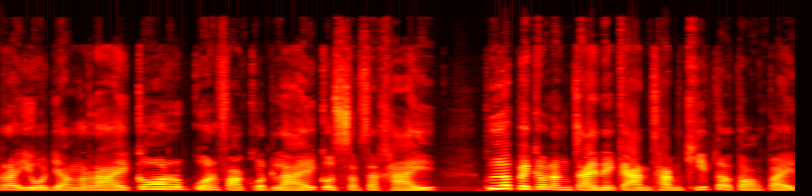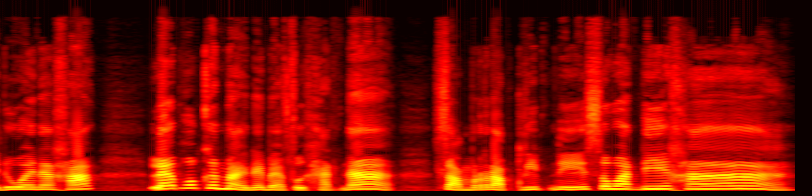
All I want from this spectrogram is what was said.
ประโยชน์อย่างไร ก็รบกวนฝากกดไลค์กด Subscribe เพื่อเป็นกำลังใจในการทำคลิปต่อๆไปด้วยนะคะ แล้วพบกันใหม่ในแบบฝึกหัดหน้าสำหรับคลิปนี้ สวัสดีค่ะ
